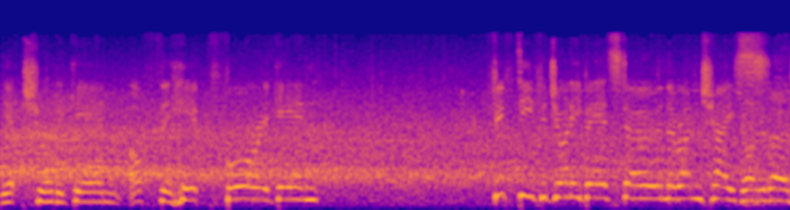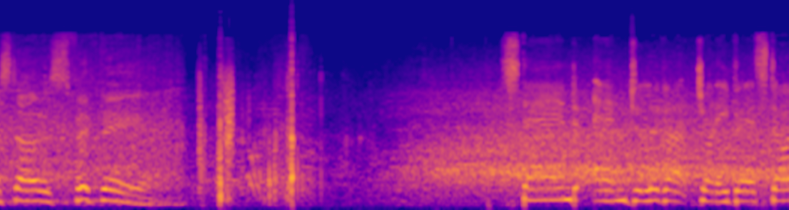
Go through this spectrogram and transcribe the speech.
Yep, short again, off the hip, four again. 50 for Johnny Bairstow in the run chase. Johnny Bairstow's 50. Stand and deliver, Johnny Bairstow.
